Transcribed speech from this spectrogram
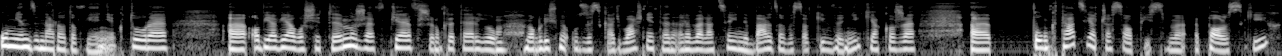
umiędzynarodowienie, które e, objawiało się tym, że w pierwszym kryterium mogliśmy uzyskać właśnie ten rewelacyjny, bardzo wysoki wynik, jako że e, punktacja czasopism polskich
